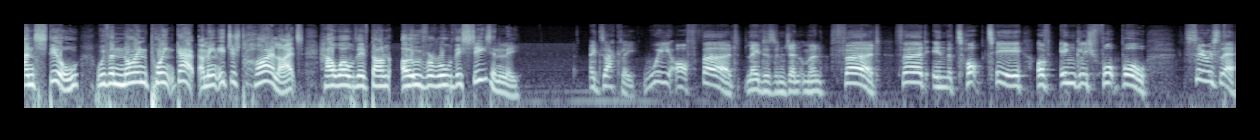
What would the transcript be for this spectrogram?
and still with a nine point gap. I mean, it just highlights how well they've done overall this season, Lee. Exactly. We are third, ladies and gentlemen. Third. Third in the top tier of English football. Seriously,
